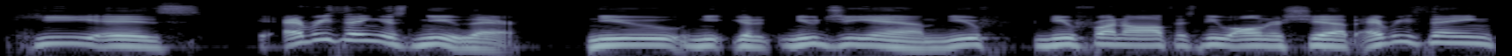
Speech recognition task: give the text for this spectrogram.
he is everything is new there. New new, new GM, new new front office, new ownership. Everything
